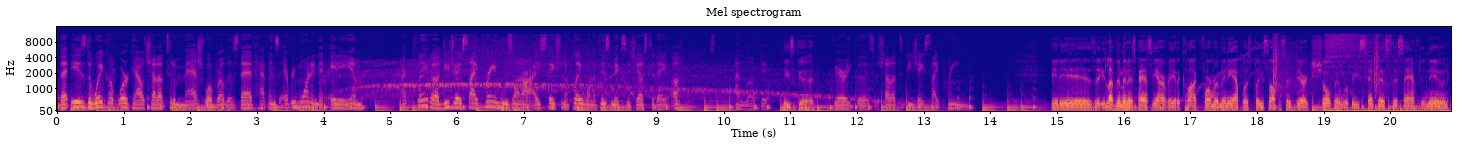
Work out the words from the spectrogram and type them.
That is the wake up workout. Shout out to the Mashwell brothers. That happens every morning at 8 a.m. I played uh, DJ Cypreme, who's on our ice station, to play one of his mixes yesterday. Oh, I loved it. He's good. Very good. So shout out to DJ Cypreme. It is 11 minutes past the hour of 8 o'clock. Former Minneapolis police officer Derek Chauvin will be sentenced this afternoon.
